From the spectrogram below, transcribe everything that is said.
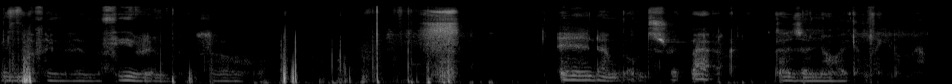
And nothing's in the fusion, so. And I'm going straight back because I know I can feed them at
